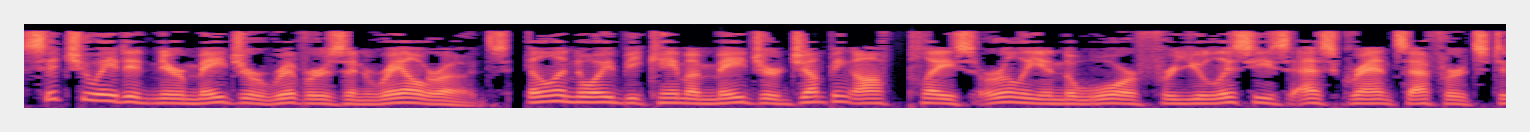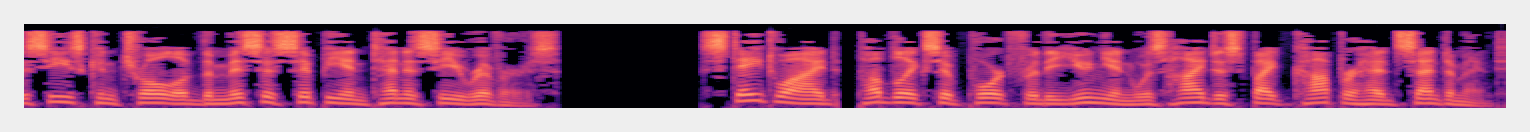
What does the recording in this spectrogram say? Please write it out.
Situated near major rivers and railroads, Illinois became a major jumping-off place early in the war for Ulysses S. Grant's efforts to seize control of the Mississippi and Tennessee rivers. Statewide, public support for the Union was high despite Copperhead sentiment.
